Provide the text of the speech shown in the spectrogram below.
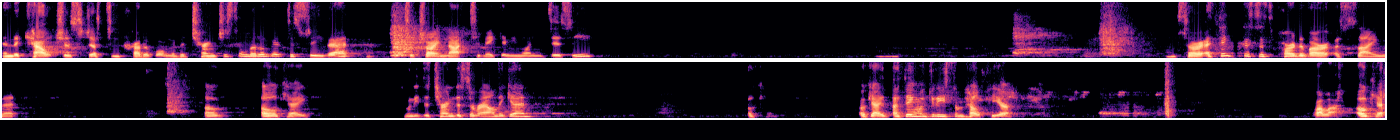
and the couch is just incredible. I'm to turn just a little bit to see that to try not to make anyone dizzy. I'm sorry, I think this is part of our assignment of, okay. Do we need to turn this around again? Okay. Okay, I think gonna need some help here. Voila, okay,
